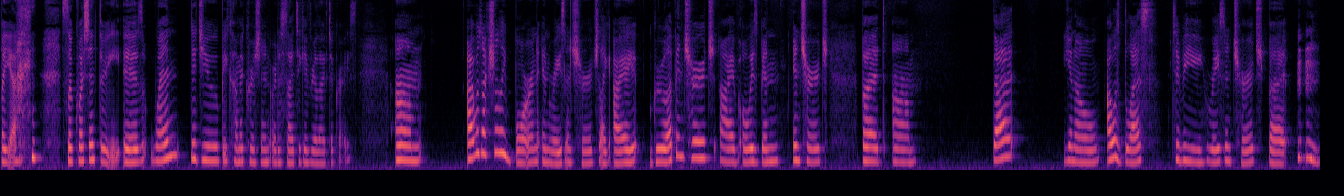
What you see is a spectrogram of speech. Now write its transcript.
But yeah. so question 3 is when did you become a Christian or decide to give your life to Christ? Um, I was actually born and raised in church. Like, I grew up in church. I've always been in church. But, um, that, you know, I was blessed to be raised in church, but, you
